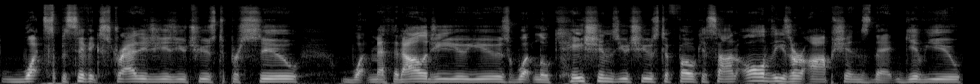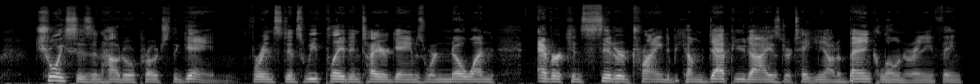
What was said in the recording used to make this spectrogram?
what specific strategies you choose to pursue what methodology you use, what locations you choose to focus on. All of these are options that give you choices in how to approach the game. For instance, we've played entire games where no one ever considered trying to become deputized or taking out a bank loan or anything,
